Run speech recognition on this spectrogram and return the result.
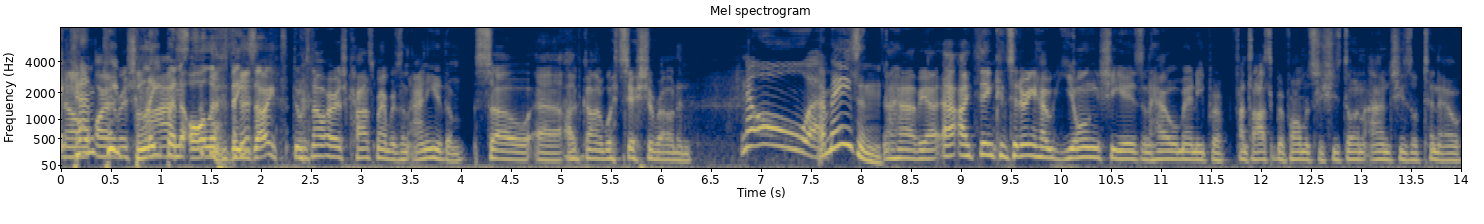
no can't Irish keep bleeping cast. all of these out. There was no Irish cast members in any of them, so uh, I've gone with Saoirse Ronan. No, Amazing. I have, yeah. I I think considering how young she is and how many pro- fantastic performances she's done, and she's up to now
